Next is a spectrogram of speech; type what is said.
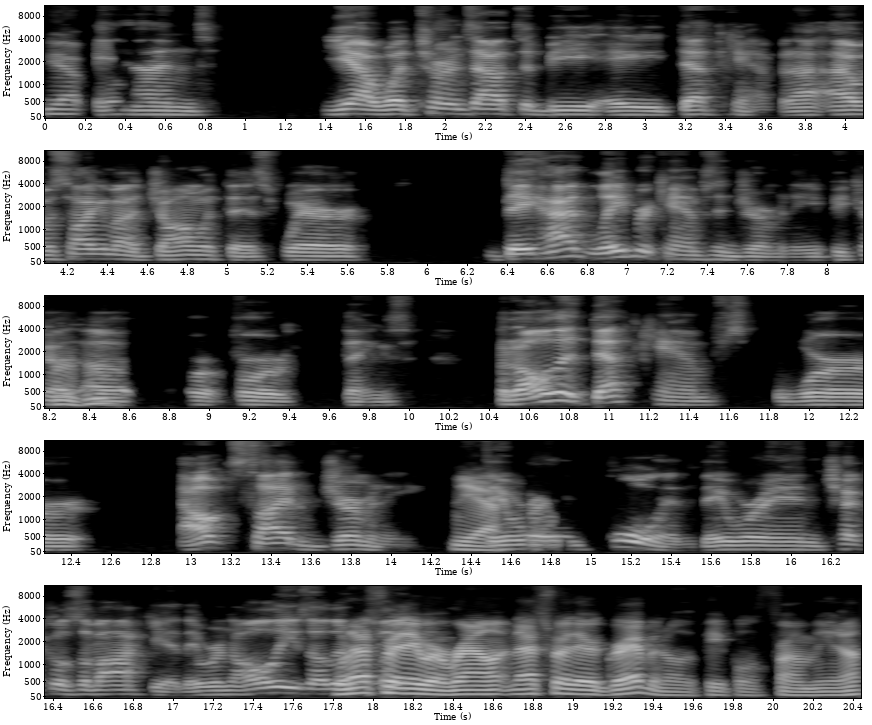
Yep. And yeah, what turns out to be a death camp. And I, I was talking about John with this, where they had labor camps in Germany because Mhm. uh for, for things, but all the death camps were outside of Germany. Yeah, They were in Poland, they were in Czechoslovakia, they were in all these other. well, that's where they were around. That's where they were grabbing all the people from. You know.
